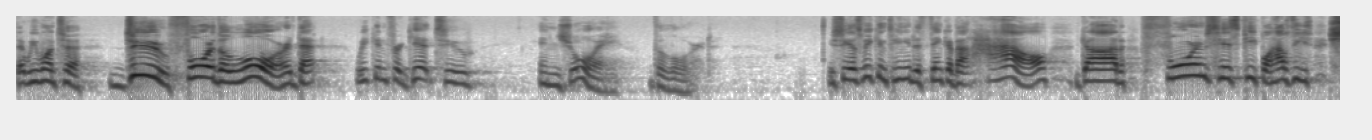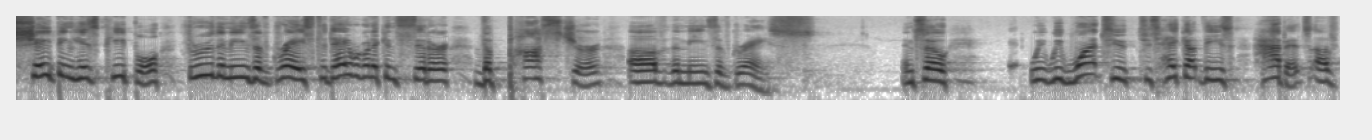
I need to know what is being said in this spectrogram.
that we want to do for the Lord that we can forget to enjoy the Lord. You see, as we continue to think about how God forms his people, how he's shaping his people through the means of grace, today we're going to consider the posture of the means of grace. And so we, we want to, to take up these habits of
